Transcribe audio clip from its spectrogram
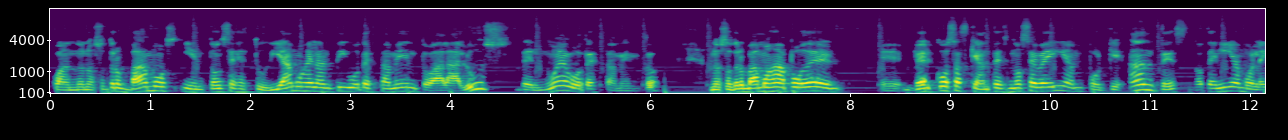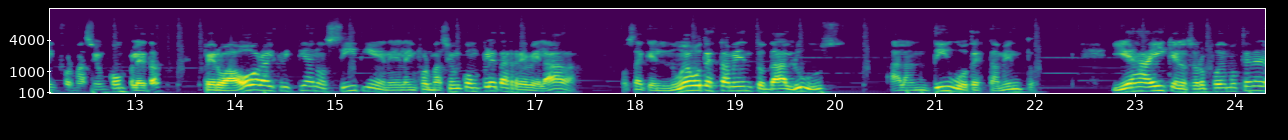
cuando nosotros vamos y entonces estudiamos el Antiguo Testamento a la luz del Nuevo Testamento, nosotros vamos a poder eh, ver cosas que antes no se veían porque antes no teníamos la información completa, pero ahora el cristiano sí tiene la información completa revelada. O sea que el Nuevo Testamento da luz al Antiguo Testamento. Y es ahí que nosotros podemos tener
